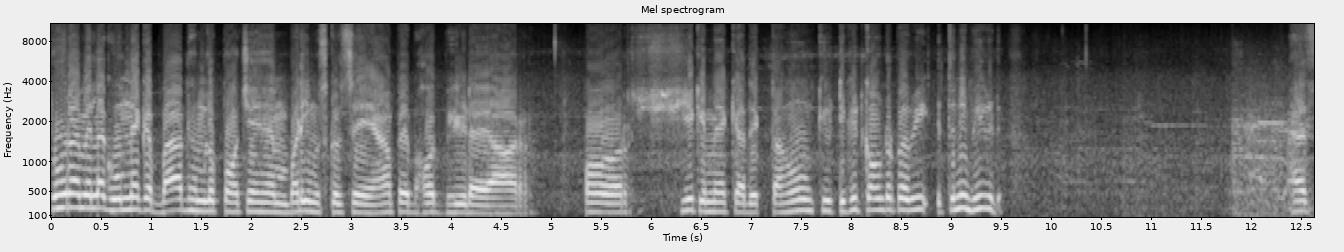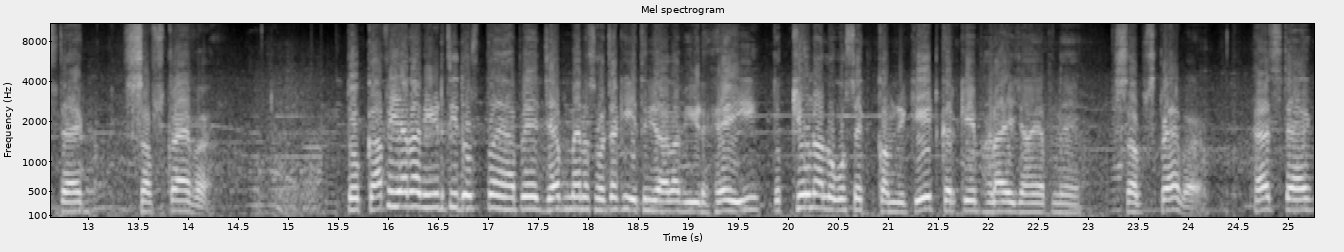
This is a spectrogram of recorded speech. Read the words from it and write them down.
पूरा मेला घूमने के बाद हम लोग पहुँचे हैं। बड़ी मुश्किल से यहाँ पे बहुत भीड़ है यार। और ये कि मैं क्या देखता हूँ कि टिकट काउंटर पर भी इतनी भीड़। हैशटैग सब्सक्राइबर तो काफ़ी ज़्यादा भीड़ थी दोस्तों यहाँ पे। जब मैंने सोचा कि इतनी ज़्यादा भीड़ है ही तो क्यों ना लोगों से कम्युनिकेट करके बढ़ाए जाएँ अपने सब्सक्राइबर हैशटैग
